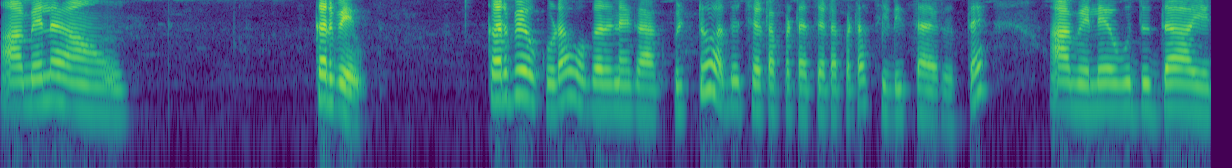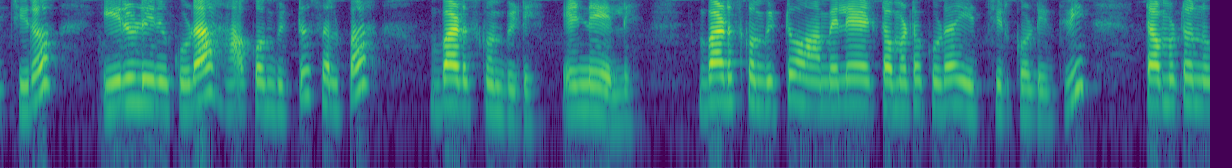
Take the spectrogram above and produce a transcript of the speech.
ಆಮೇಲೆ ಕರಿಬೇವು. ಕರಿಬೇವು ಕೂಡ ಒಗ್ಗರಣೆಗೆ ಹಾಕ್ಬಿಟ್ಟು ಅದು ಚಟಪಟ ಚಟಪಟ ಸಿಡಿತಾ ಇರುತ್ತೆ. ಆಮೇಲೆ ಉದ್ದುದ್ದ ಹೆಚ್ಚಿರೋ ಈರುಳ್ಳಿನೂ ಕೂಡ ಹಾಕೊಂಬಿಟ್ಟು ಸ್ವಲ್ಪ ಬಾಡಿಸ್ಕೊಂಬಿಡಿ ಎಣ್ಣೆಯಲ್ಲಿ. ಬಾಡಿಸ್ಕೊಂಬಿಟ್ಟು ಆಮೇಲೆ ಟೊಮೊಟೊ ಕೂಡ ಹೆಚ್ಚಿಟ್ಕೊಂಡಿದ್ವಿ. ಟೊಮೊಟೊನೂ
